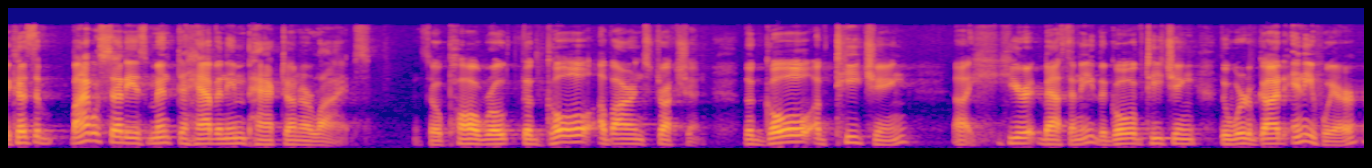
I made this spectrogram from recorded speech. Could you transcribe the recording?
because the Bible study is meant to have an impact on our lives. And so Paul wrote, The goal of our instruction the goal of teaching uh, here at Bethany, the goal of teaching the Word of God anywhere,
